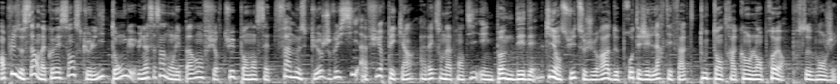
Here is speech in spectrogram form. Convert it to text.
En plus de ça, on a connaissance que Li Tong, une assassin dont les parents furent tués pendant cette fameuse purge, réussit à fuir Pékin avec son apprenti et une pomme d'Éden, qui ensuite se jura de protéger l'artefact tout en traquant l'empereur pour se venger.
